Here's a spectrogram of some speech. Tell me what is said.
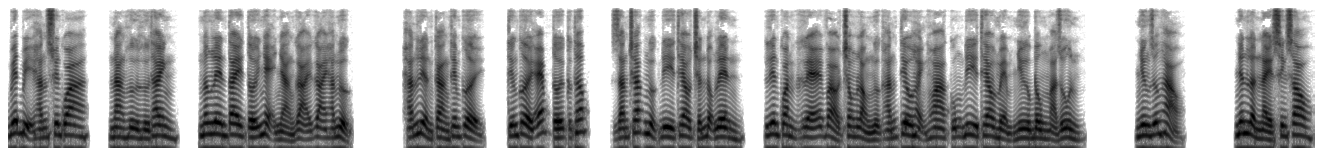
Biết bị hắn xuyên qua, nàng hừ hừ thanh, nâng lên tay tới nhẹ nhàng gãi gãi hắn ngực. Hắn liền càng thêm cười, tiếng cười ép tới cực thấp, rắn chắc ngực đi theo chấn động lên, liên quan ghé vào trong lòng ngực hắn tiêu hạnh hoa cũng đi theo mềm như bông mà run. Nhưng dưỡng hảo. Nhân lần này sinh sau,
